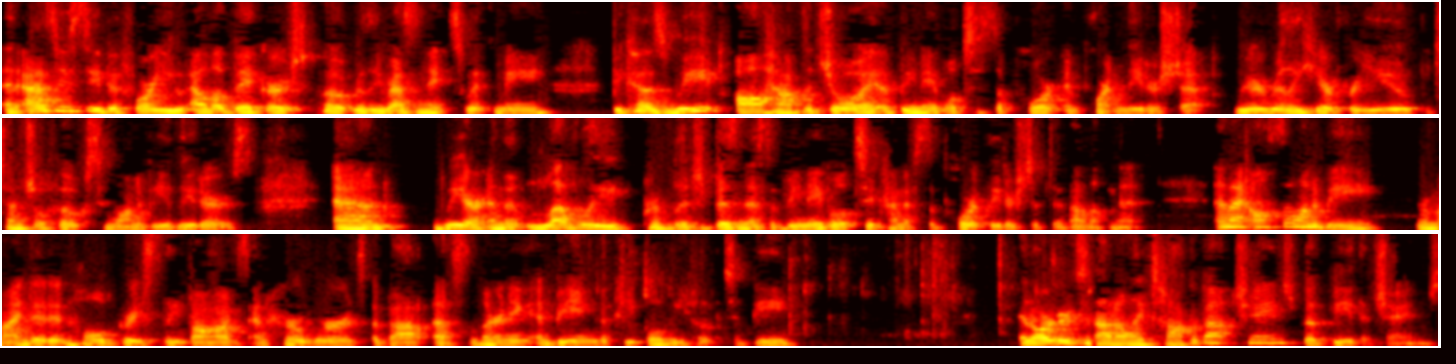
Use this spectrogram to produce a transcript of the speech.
And as you see before you, Ella Baker's quote really resonates with me because we all have the joy of being able to support important leadership. We're really here for you, potential folks who want to be leaders. And we are in the lovely, privileged business of being able to kind of support leadership development. And I also want to be reminded and hold Grace Lee Boggs and her words about us learning and being the people we hope to be in order to not only talk about change, but be the change.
